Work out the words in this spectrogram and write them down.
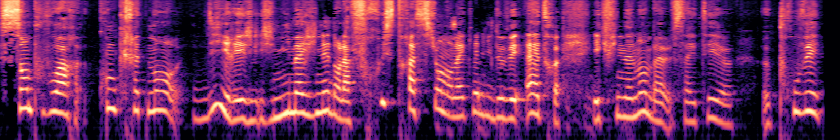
sans pouvoir concrètement dire. Et je m'imaginais dans la frustration dans laquelle il devait être. Et que finalement, bah, ça a été euh, prouvé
